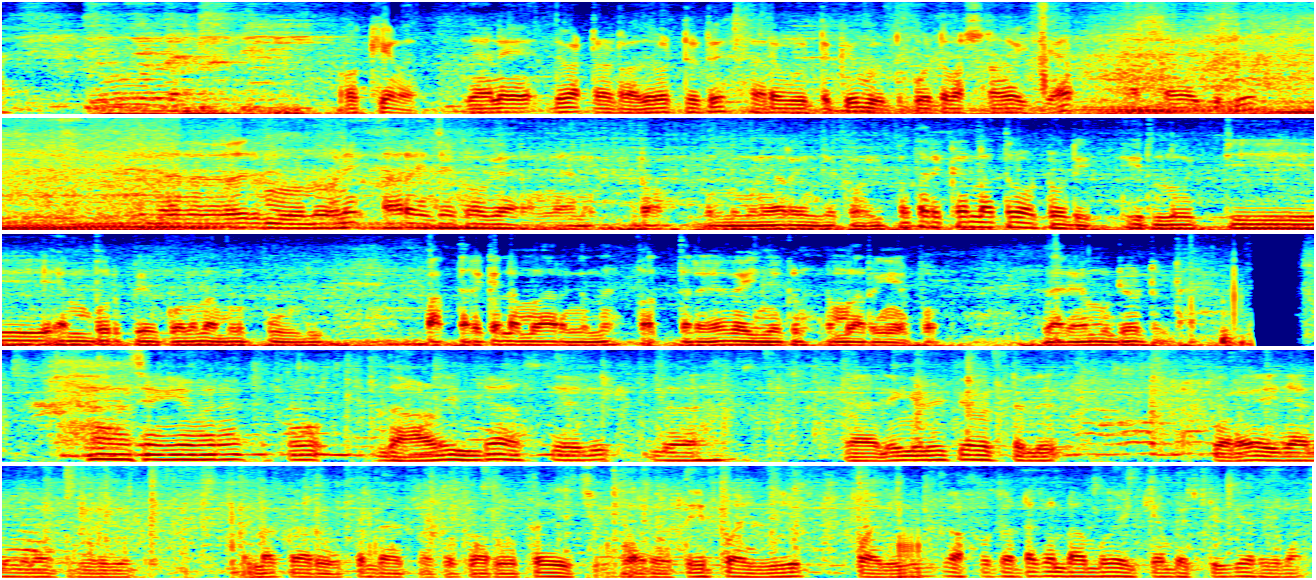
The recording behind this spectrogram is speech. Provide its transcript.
ഓക്കെയാണ്. ഞാൻ ഇത് വെട്ടട്ടോ അത് വെട്ടിട്ട് വേറെ വീട്ടിലേക്ക് വീട്ടിൽ പോയിട്ട് ഭക്ഷണം കഴിക്കാം. ഭക്ഷണം കഴിച്ചിട്ട് ഒരു മൂന്ന് മണി ആ റേഞ്ചൊക്കെ ഒക്കെ ഇറങ്ങാൻ. കേട്ടോ. മൂന്ന് മണി ആ റേഞ്ചൊക്കെ ഇപ്പോൾ തിരക്കില്ലാത്ത ഓട്ടോടി. ഇരുന്നൂറ്റി എൺപത് റുപ്യക്കോളം നമ്മൾ പോയി. പത്തരക്കല്ല നമ്മൾ ഇറങ്ങുന്നത് പത്തര കഴിഞ്ഞേക്കണം നമ്മൾ ഇറങ്ങിയപ്പോൾ അതായത് ഞാൻ മുടി വെട്ടണ്ട? ചെങ്ങന്മാരെ അപ്പോൾ ഇതാണ് എന്റെ അവസ്ഥയിൽ ഞാനിങ്ങനെയൊക്കെ വെട്ടൽ. കുറേ കഴിഞ്ഞാലിങ്ങനെ വെട്ടുന്നത് എല്ലാ കറുവത്തുണ്ടായിരുന്നു അപ്പോൾ കറുവത്ത കഴിച്ചു. കറുവത്ത ഈ പനി പനി കഫക്കെട്ടൊക്കെ ഉണ്ടാകുമ്പോൾ കഴിക്കാൻ പറ്റുമെങ്കിൽ അറിയില്ല.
